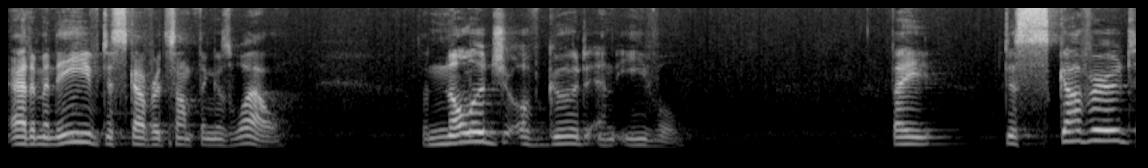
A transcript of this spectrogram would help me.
Adam and Eve discovered something as well the knowledge of good and evil. They discovered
